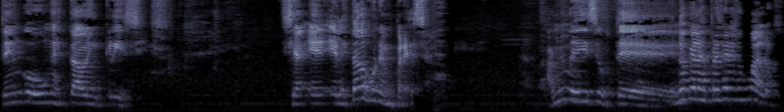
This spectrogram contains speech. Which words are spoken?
Tengo un Estado en crisis. El, el Estado es una empresa. A mí me dice usted, Y no que los empresarios son malos.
